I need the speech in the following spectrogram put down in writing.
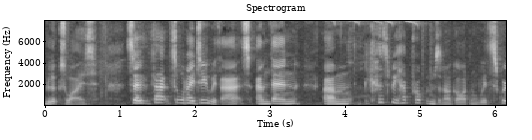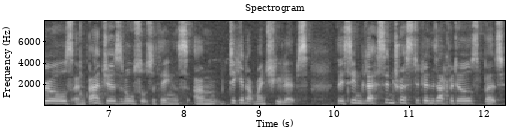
looks wise so that's what I do with that and then um, because we have problems in our garden with squirrels and badgers and all sorts of things, um, digging up my tulips, they seem less interested in the daffodils, but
